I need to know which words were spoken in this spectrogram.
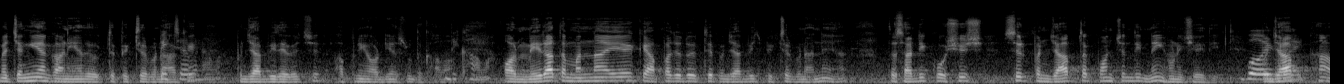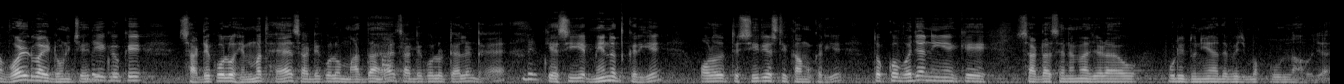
ਮੈਂ ਚੰਗੀਆਂ ਕਹਾਣੀਆਂ ਦੇ ਉੱਤੇ ਪਿਕਚਰ ਬਣਾ ਕੇ। ਪੰਜਾਬੀ ਦੇ ਵਿੱਚ ਆਪਣੀ ਆਡੀਅנס ਨੂੰ ਦਿਖਾਵਾਂ ਔਰ ਮੇਰਾ ਤਾਂ ਮੰਨਣਾ ਇਹ ਹੈ ਕਿ ਆਪਾਂ ਜਦੋਂ ਇੱਥੇ ਪੰਜਾਬੀ 'ਚ ਪਿਕਚਰ ਬਣਾਉਂਦੇ ਹਾਂ ਤਾਂ ਸਾਡੀ ਕੋਸ਼ਿਸ਼ ਸਿਰਫ ਪੰਜਾਬ ਤੱਕ ਪਹੁੰਚਣ ਦੀ ਨਹੀਂ ਹੋਣੀ ਚਾਹੀਦੀ ਪੰਜਾਬ। ਹਾਂ ਵਰਲਡ ਵਾਈਡ ਹੋਣੀ ਚਾਹੀਦੀ ਹੈ। ਕਿਉਂਕਿ ਸਾਡੇ ਕੋਲੋਂ ਹਿੰਮਤ ਹੈ ਸਾਡੇ ਕੋਲੋਂ ਮਾਦਾ ਹੈ। ਸਾਡੇ ਕੋਲੋਂ ਟੈਲੈਂਟ ਹੈ। ਕਿ ਅਸੀਂ ਇਹ ਮਿਹਨਤ ਕਰੀਏ ਔਰ ਉਹਦੇ ਤੇ ਸੀਰੀਅਸਲੀ ਕੰਮ ਕਰੀਏ ਤਾਂ ਕੋਈ ਵਜ੍ਹਾ ਨਹੀਂ ਹੈ ਕਿ ਸਾਡਾ ਸਿਨੇਮਾ ਜਿਹੜਾ ਉਹ ਪੂਰੀ ਦੁਨੀਆ ਦੇ ਵਿੱਚ ਮਕਬੂਲ ਨਾ ਹੋ ਜਾਏ।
